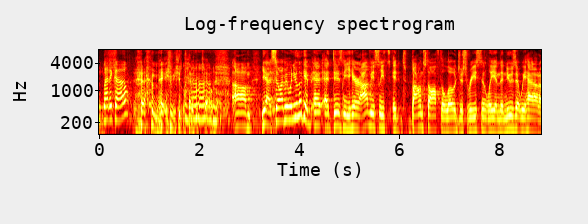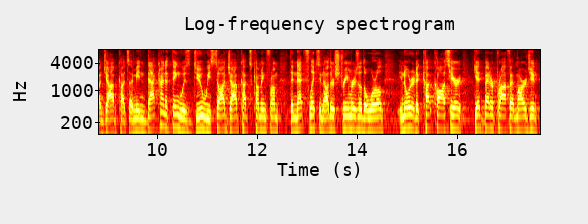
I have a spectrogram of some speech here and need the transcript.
let it go? Maybe let it go. Um, yeah, so I mean, when you look at, at, at Disney here, obviously it's, it's, bounced off the low just recently, and the news that we had out on job cuts, I mean, that kind of thing was due. We saw job cuts coming from the Netflix and other streamers of the world in order to cut costs here, get better profit margin,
